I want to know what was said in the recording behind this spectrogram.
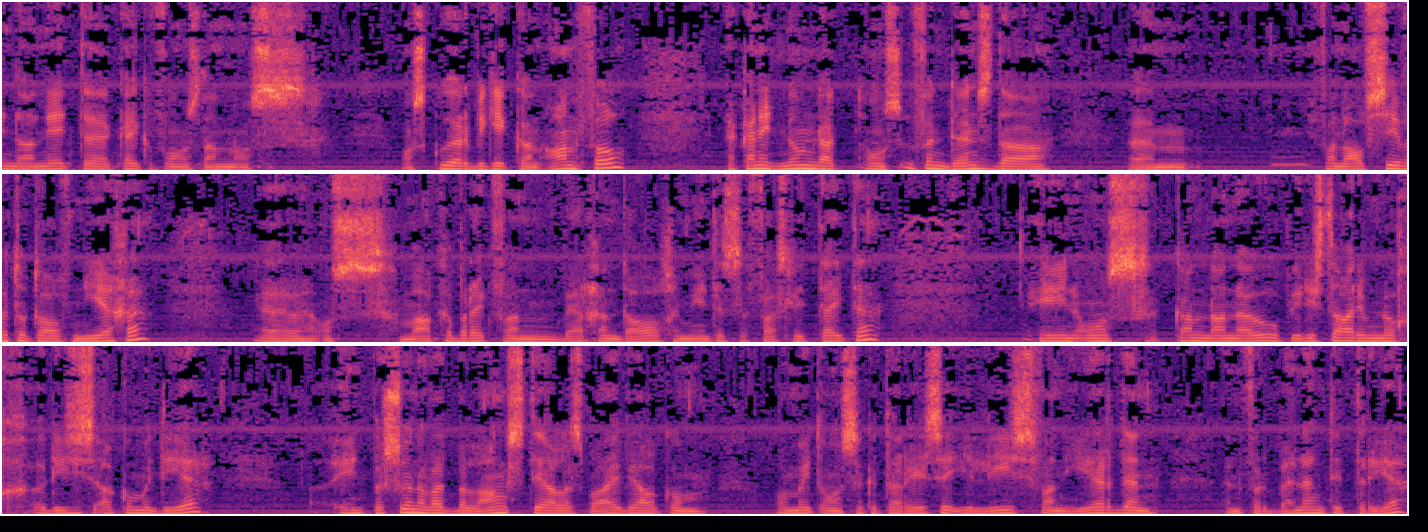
en dan net uh, kyk of ons dan ons ons koor bietjie kan aanvul. Ek kan net noem dat ons oefen Dinsdae ehm um, van 07:30 tot 09:30. Uh ons maak gebruik van Bergendal gemeente se fasiliteite en ons kan dan nou op hierdie stadium nog audisies akkommodeer en persone wat belangstel is baie welkom om met ons sekretaresse Elise van Heerden in verbinding te tree.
